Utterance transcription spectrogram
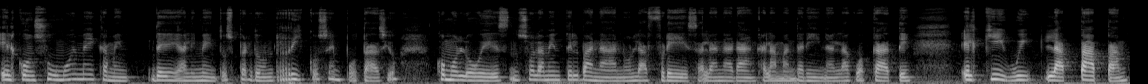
el consumo de, alimentos perdón, ricos en potasio, como lo es no solamente el banano, la fresa, la naranja, la mandarina, el aguacate, el kiwi, la papa,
